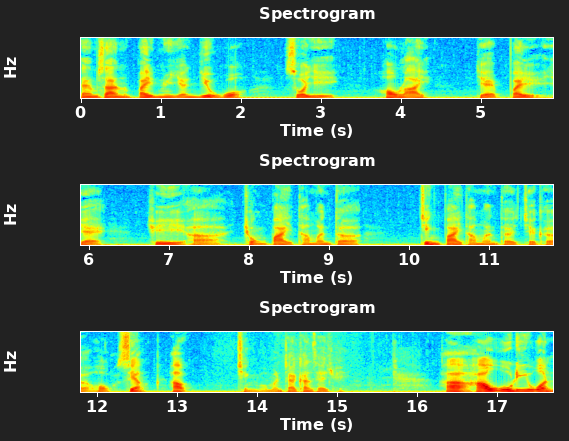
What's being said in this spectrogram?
三三被女人诱惑，所以后来也被也去啊崇拜他们的敬拜他们的这个偶像。好，请我们再看下去。啊，毫无疑问，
